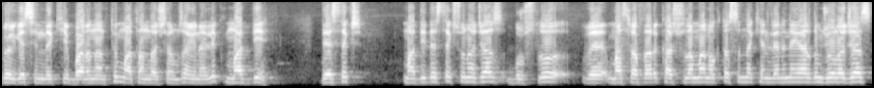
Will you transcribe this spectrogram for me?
bölgesindeki barınan tüm vatandaşlarımıza yönelik maddi destek maddi destek sunacağız. Burslu ve masrafları karşılama noktasında kendilerine yardımcı olacağız.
